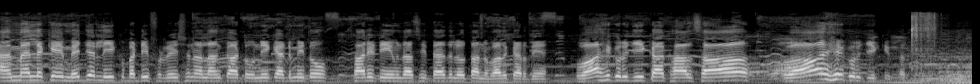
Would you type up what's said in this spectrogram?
MLK major league kabaddi federation ਅਲੰਕਾ ਟੋਨੀ ਅਕੈਡਮੀ ਤੋਂ ਸਾਰੀ ਟੀਮ ਦਾ ਅਸੀਂ ਤਹਿ ਦਿਲੋਂ ਧੰਨਵਾਦ ਕਰਦੇ ਹਾਂ। ਵਾਹਿਗੁਰੂ ਜੀ ਕਾ ਖਾਲਸਾ, ਵਾਹਿਗੁਰੂ ਜੀ ਕੀ ਫਤਿਹ।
